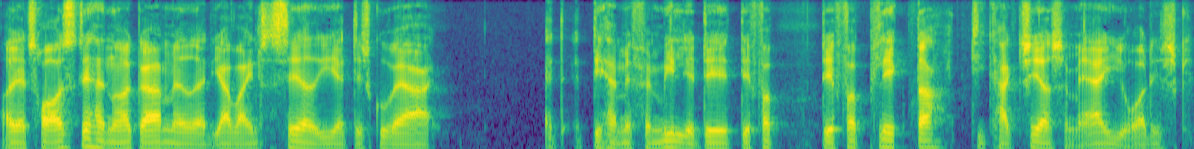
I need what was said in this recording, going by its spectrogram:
Og jeg tror også, det havde noget at gøre med, at jeg var interesseret i, at det skulle være, at det her med familie, det, det, for, det forpligter de karakterer, som er i jordisk.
